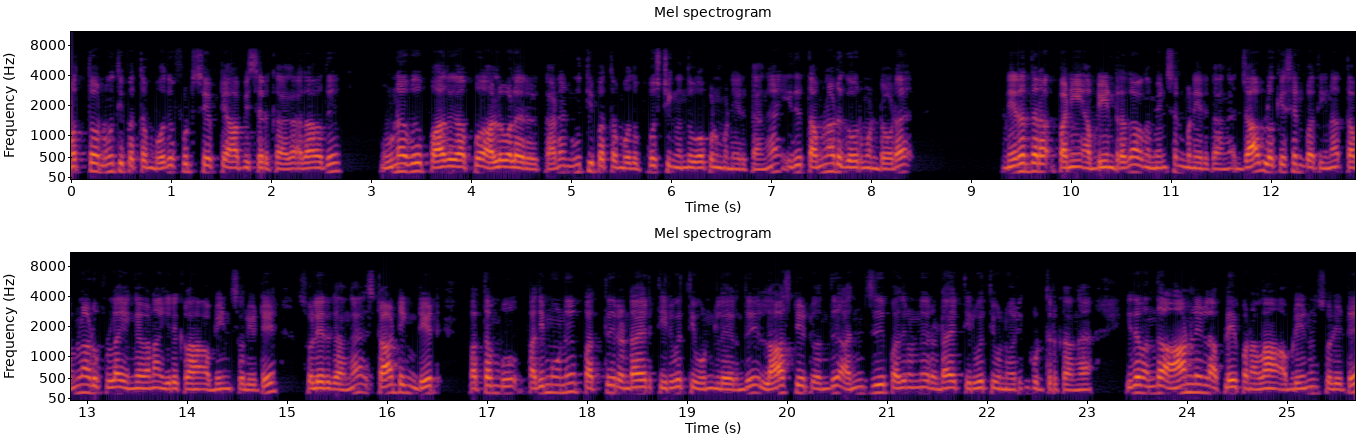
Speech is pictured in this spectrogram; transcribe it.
மொத்தம் நூத்தி பத்தொன்பது ஃபுட் சேஃப்டி ஆபீசருக்காக அதாவது உணவு பாதுகாப்பு அலுவலருக்கான நூத்தி பத்தொன்பது போஸ்டிங் வந்து ஓபன் பண்ணியிருக்காங்க. இது தமிழ்நாடு கவர்மெண்டோட நிரந்தர பணி அப்படின்றத அவங்க மென்ஷன் பண்ணியிருக்காங்க. ஜாப் லொகேஷன் பார்த்தீங்கன்னா தமிழ்நாடு ஃபுல்லாக எங்கே வேணால் இருக்கலாம் அப்படின்னு சொல்லிட்டு சொல்லியிருக்காங்க. ஸ்டார்டிங் டேட் பத்தொம்போ பதிமூணு பத்து ரெண்டாயிரத்தி இருபத்தி ஒன்றுல இருந்து லாஸ்ட் டேட் வந்து அஞ்சு பதினொன்று ரெண்டாயிரத்தி இருபத்தி ஒன்று வரைக்கும் கொடுத்துருக்காங்க. இதை வந்து ஆன்லைனில் அப்ளை பண்ணலாம் அப்படின்னு சொல்லிட்டு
